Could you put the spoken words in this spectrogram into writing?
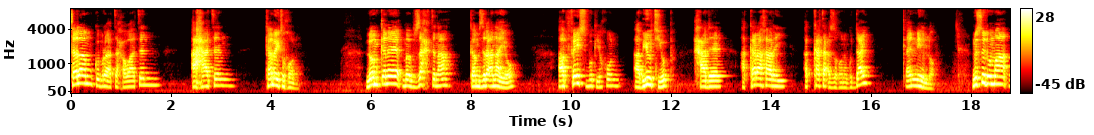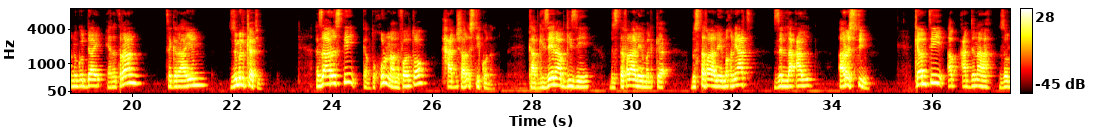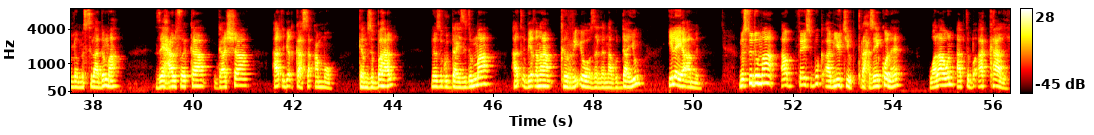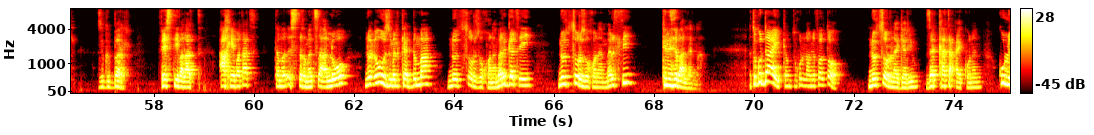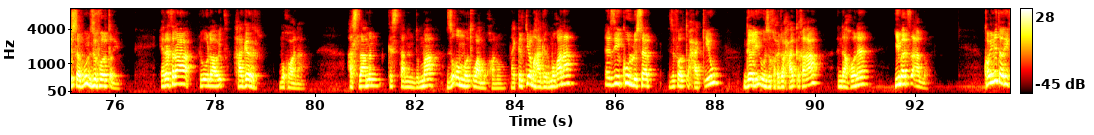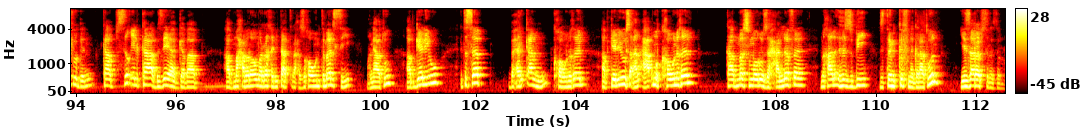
ሰላም ክቡራት ኣሕዋትን ኣሓትን ከመይ ትኾኑ? ሎም ቅነ መብዛሕትና ከም ዝረኣናዮ ኣብ ፌስቡክ ይኹን ኣብ ዩትዩብ ሓደ ኣከራኻሪ ኣካታዕ ዝኾነ ጉዳይ ቀኒ ኣሎ። ንሱ ድማ ንጉዳይ ኤርትራን ትግራይን ዝምልከት እዩ። እዚ ኣርእስቲ ከምቲ ኩልና ንፈልጦ ሓድሽ ኣርእስቲ ይኮነን። ካብ ግዜ ናብ ግዜ ብዝተፈላለየ መልክዕ ብዝተፈላለየ ምክንያት ዝለዓል ኣርእስቲ እዩ። ከምቲ ኣብ ዓድና ዘሎ ምስላ ድማ ዘይሓልፈካ ጋሻ ኣጥቢቕካ ሰዓሞ ከም ዝበሃል ነዚ ጉዳይ እዚ ድማ ኣጥቢቕና ክንሪኦ ዘለና ጉዳይ እዩ ኢለ ይኣምን ንሱ ድማ ኣብ ፌስቡክ ኣብ ዩትዩብ ጥራሕ ዘይኮነ ዋላ እውን ኣብቲ ብኣካል ዝግበር ፌስቲቫላት ኣኼባታት ከም ርእስቲ ክመፅእ ኣለዎ። ንዕኡ ዝምልከት ድማ ንፁር ዝኾነ መርገፂ ንፁር ዝኾነ መልሲ ክንህብ ኣለና። እቲ ጉዳይ ከምቲ ኩልና ንፈልጦ ንፁር ነገር እዩ ዘካታዕ ኣይኮነን ኩሉ ሰብ እውን ዝፈልጦ እዩ። ኤርትራ ልኡላዊት ሃገር ምዃና ኣስላምን ክስታንን ድማ ዝቕመጥዋ ምዃኖም ናይ ክልቲኦም ሃገር ምዃና እዚ ኩሉ ሰብ ዝፈልጦ ሓቂ እዩ ገሊኡ ዝክሕዶ ሓቂ ከዓ እንዳኾነ ይመፅእ ኣሎ። ኮይኑ ተሪፉ ግን ካብ ስቕ ብዘይ ኣገባብ ኣብ ማሕበራዊ መራኸቢታት ጥራሕ ዝኸውን ትመልሲ ምክንያቱ ኣብ ገሊኡ እቲ ሰብ ብሕርቃን ክኸውን ይኽእል ኣብ ገሊኡ ሰኣን ዓቕሚ ክኸውን ይኽእል ካብ መስመሩ ዝሓለፈ ንካልእ ህዝቢ ዝትንክፍ ነገራት እውን ይዛረብ ስለ ዘሎ።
